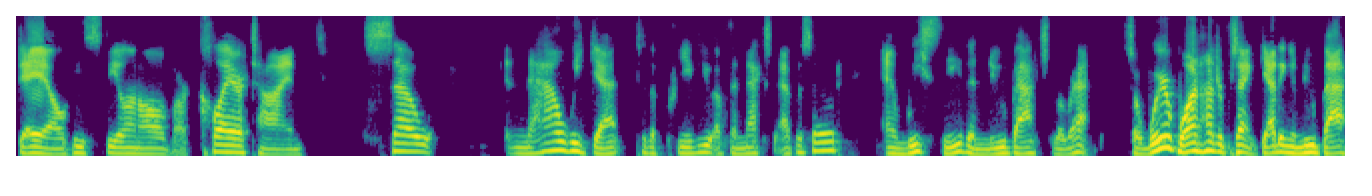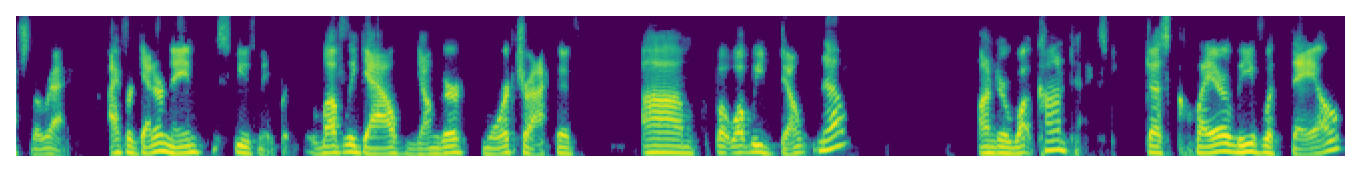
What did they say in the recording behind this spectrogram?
Dale. He's stealing all of our Clare time. So now we get to the preview of the next episode and we see the new bachelorette. So we're 100% getting a new bachelorette. I forget her name, excuse me, but lovely gal, younger, more attractive. Um, but what we don't know under what context? Does Clare leave with Dale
